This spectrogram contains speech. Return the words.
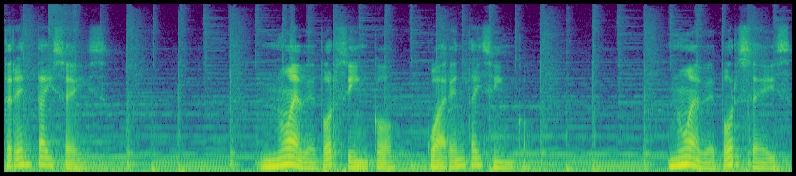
36. 9 por 5, 45. 9 por 6,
